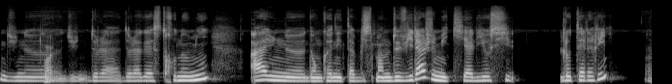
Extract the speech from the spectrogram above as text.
d'une, de, la, de la gastronomie, à une, donc un établissement de village, mais qui allie aussi l'hôtellerie. Euh,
